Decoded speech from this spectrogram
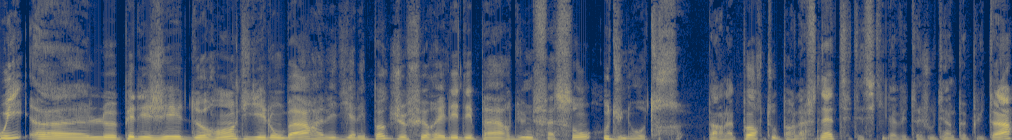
Oui, euh, le PDG d'Orange, Didier Lombard, avait dit à l'époque, je ferai les départs d'une façon ou d'une autre par la porte ou par la fenêtre, c'était ce qu'il avait ajouté un peu plus tard.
